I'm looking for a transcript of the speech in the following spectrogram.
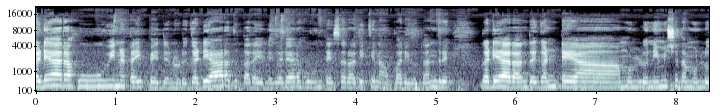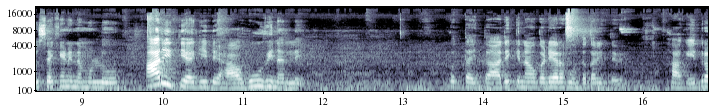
ಗಡಿಯಾರ ಹೂವಿನ ಟೈಪ್ ಇದೆ ನೋಡಿ. ಗಡಿಯಾರದ ಥರ ಇದೆ. ಗಡಿಯಾರ ಹೂ ಅಂತ ಹೆಸರು ಅದಕ್ಕೆ ನಾವು ಕರೆಯುವುದು. ಅಂದರೆ ಗಡಿಯಾರ ಅಂದರೆ ಗಂಟೆಯ ಮುಳ್ಳು, ನಿಮಿಷದ ಮುಳ್ಳು ಸೆಕೆಂಡಿನ ಮುಳ್ಳು ಆ ರೀತಿಯಾಗಿದೆ ಆ ಹೂವಿನಲ್ಲಿ. ಗೊತ್ತಾಯ್ತಾ? ಅದಕ್ಕೆ ನಾವು ಗಡಿಯಾರ ಹೂ ಅಂತ ಕರಿತೇವೆ. ಹಾಗೆ ಇದರ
